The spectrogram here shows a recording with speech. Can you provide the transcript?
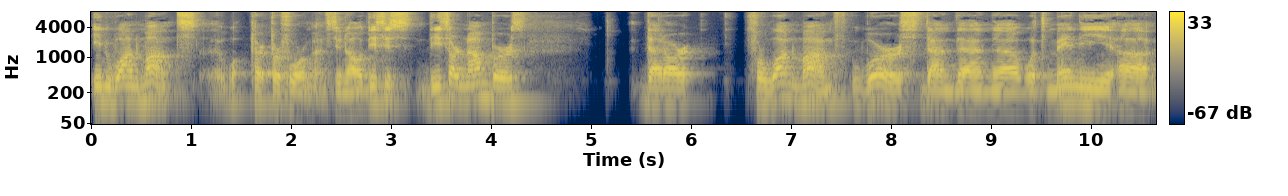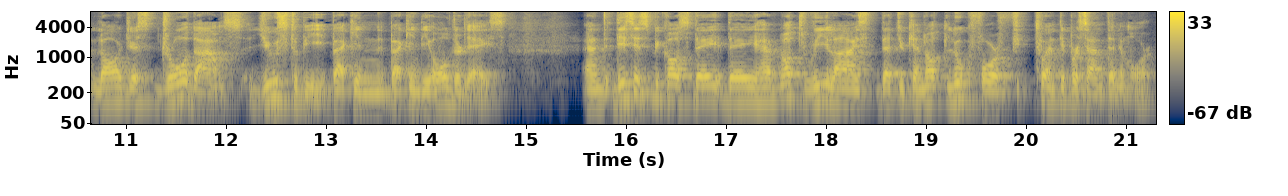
in one month uh, per performance. You know, this is these are numbers that are for one month worse than than uh, what many uh, largest drawdowns used to be back in back in the older days. And this is because they, they have not realized that you cannot look for 20% anymore.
